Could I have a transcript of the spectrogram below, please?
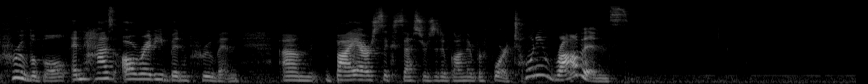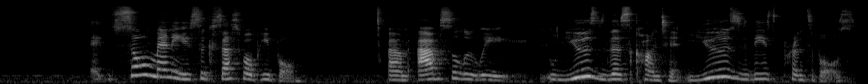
provable and has already been proven um, by our successors that have gone there before. Tony Robbins so many successful people um, absolutely used this content, used these principles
